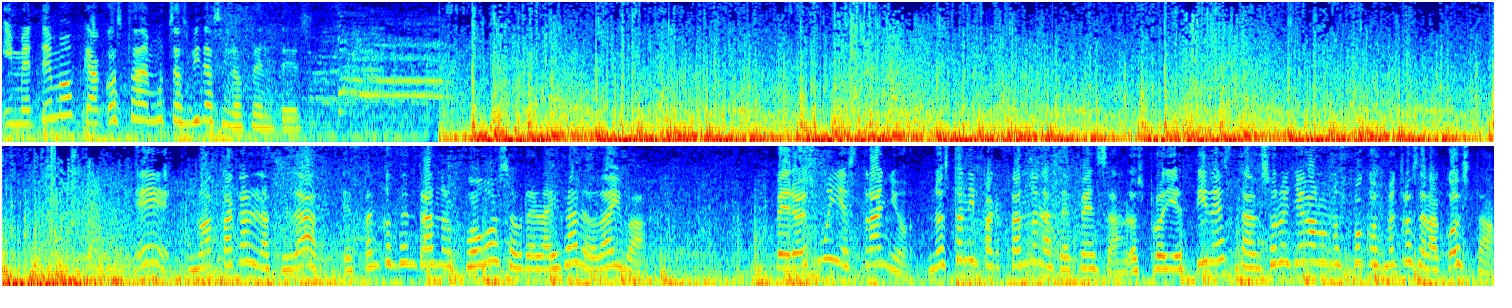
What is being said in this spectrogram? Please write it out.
y me temo que a costa de muchas vidas inocentes. ¡Eh! No atacan la ciudad, están concentrando el fuego sobre la isla de Odaiba. Pero es muy extraño, no están impactando en las defensas, los proyectiles tan solo llegan unos pocos metros de la costa.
